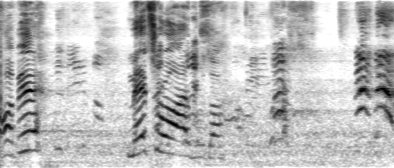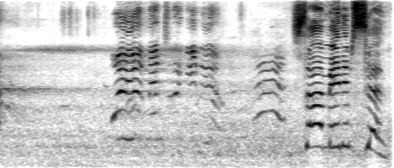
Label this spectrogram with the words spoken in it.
Abi. Metro var burada. Sen benimsin.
